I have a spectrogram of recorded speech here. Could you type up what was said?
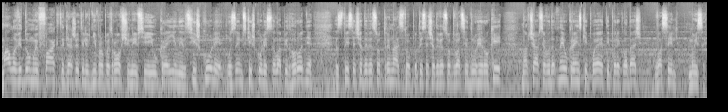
Маловідомий факт для жителів Дніпропетровщини і всієї України. В цій школі, у земській школі села Підгороднє, з 1913 по 1922 роки навчався видатний український поет і перекладач Василь Мисик.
